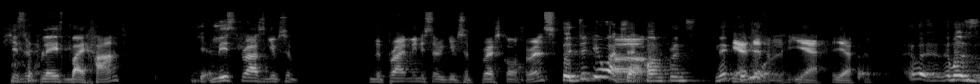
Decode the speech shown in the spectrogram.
He's replaced by Hunt. Yes. Liz Truss gives a the prime minister gives a press conference. Did you watch uh, that conference, Nick? Yeah, definitely. Yeah, yeah. It was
